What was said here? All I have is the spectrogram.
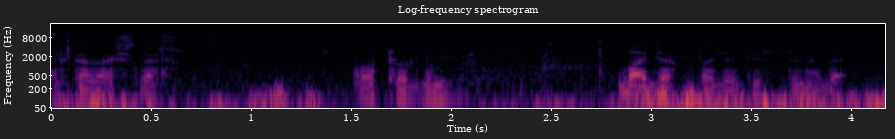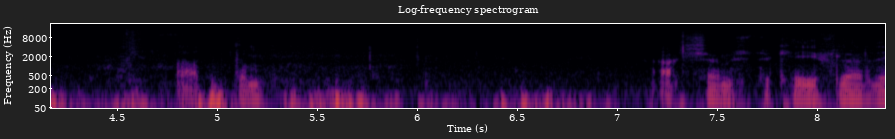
Arkadaşlar oturdum. Bacak bacak üstüne de attım. Akşamüstü keyifler de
